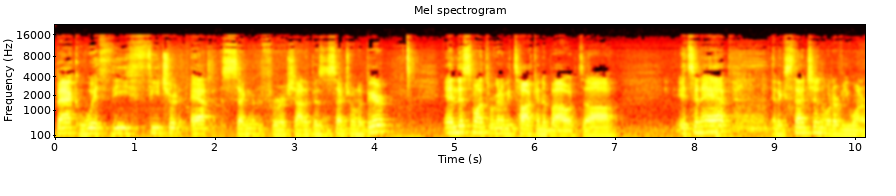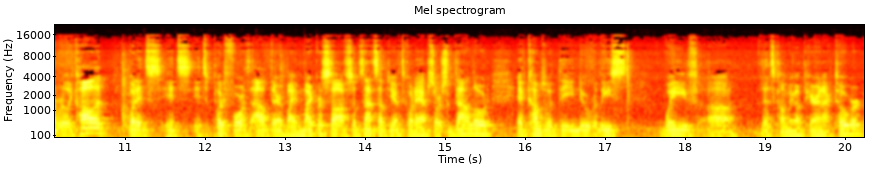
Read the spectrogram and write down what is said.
Back with the featured app segment for a shot of Business Central and a beer. And this month we're going to be talking about uh, it's an app, an extension, whatever you want to really call it, but it's it's it's put forth out there by Microsoft, so it's not something you have to go to App Source and download. It comes with the new release wave uh, that's coming up here in October,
